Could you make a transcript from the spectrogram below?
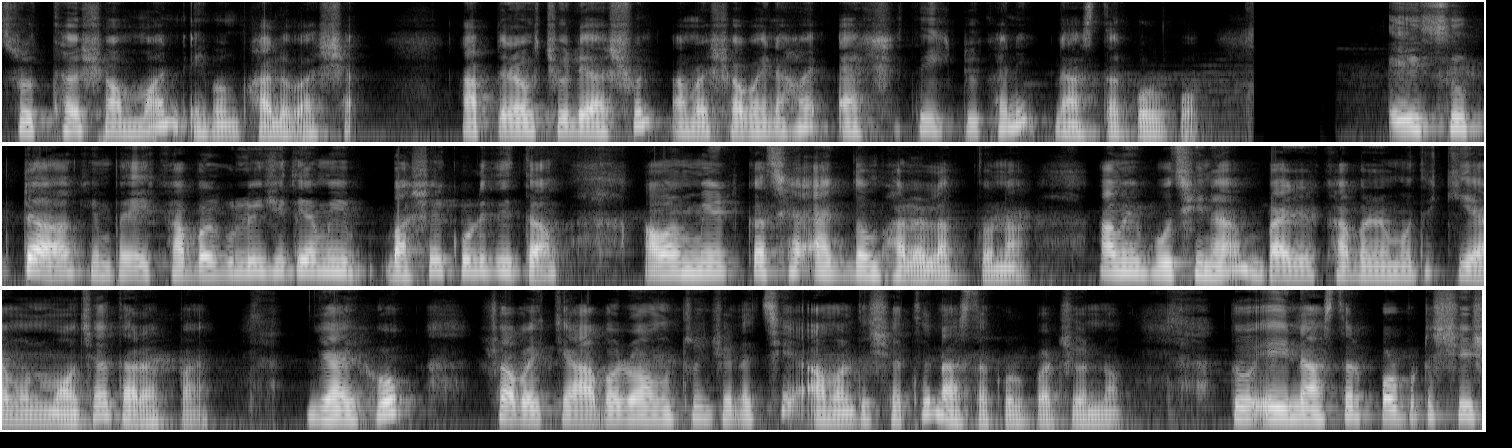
শ্রদ্ধা, সম্মান এবং ভালোবাসা। আপনারাও চলে আসুন, আমরা সবাই না হয় একসাথে একটুখানি নাস্তা করব। এই স্যুপটা কিংবা এই খাবারগুলোই যদি আমি বাসায় করে দিতাম, আমার মেয়ের কাছে একদম ভালো লাগতো না। আমি বুঝি না বাইরের খাবারের মধ্যে কী এমন মজা তারা পায়। যাই হোক, সবাইকে আবারও আমন্ত্রণ জানাচ্ছি আমাদের সাথে নাস্তা করবার জন্য। তো এই নাস্তার পর্বটা শেষ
